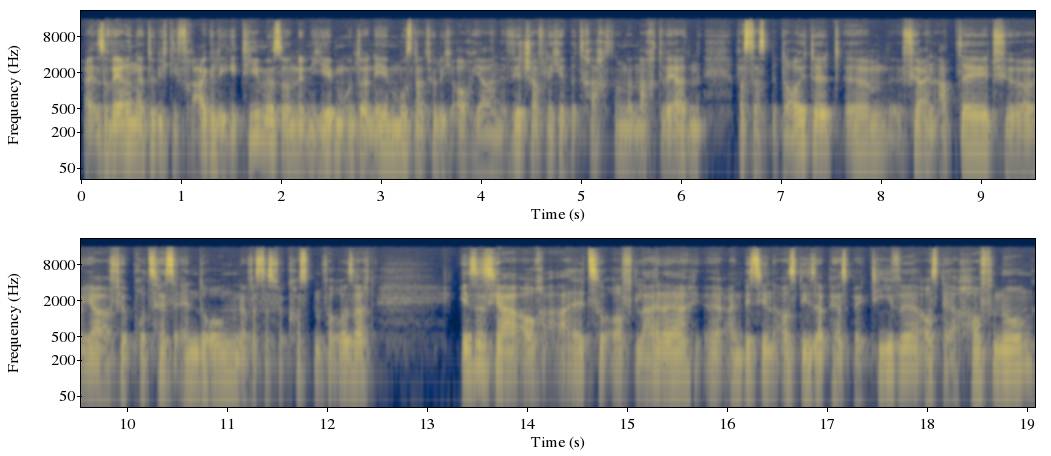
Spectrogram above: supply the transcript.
Also wäre natürlich die Frage legitim ist und in jedem Unternehmen muss natürlich auch ja eine wirtschaftliche Betrachtung gemacht werden, was das bedeutet ähm, für ein Update, für ja für Prozessänderungen, ne, was das für Kosten verursacht. Ist es ja auch allzu oft leider äh, ein bisschen aus dieser Perspektive, aus der Hoffnung,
